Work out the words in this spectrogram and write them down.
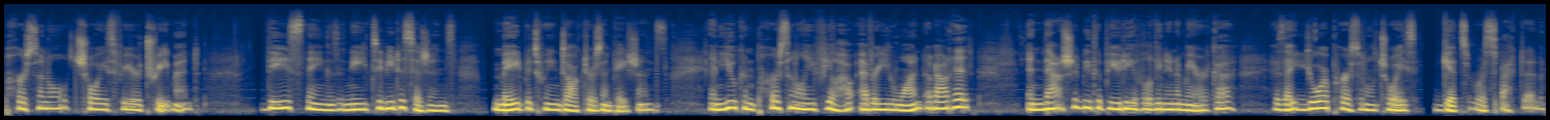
personal choice for your treatment. These things need to be decisions made between doctors and patients. And you can personally feel however you want about it. And that should be the beauty of living in America is that your personal choice gets respected.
